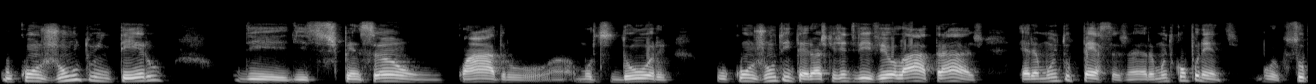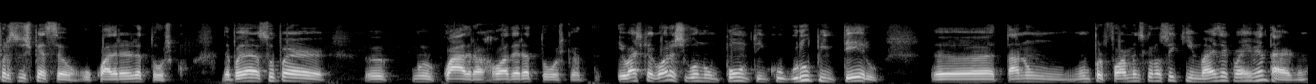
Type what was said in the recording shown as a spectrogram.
o conjunto inteiro de, de suspensão, quadro, amortecedor, o conjunto inteiro. Eu acho que a gente viveu lá atrás, era muito peças, né? era muito componentes. Super suspensão, o quadro era tosco. Depois era super uh, quadro, a roda era tosca. Eu acho que agora chegou num ponto em que o grupo inteiro está uh, num, num, performance que eu não sei quem mais é que vai inventar, né?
